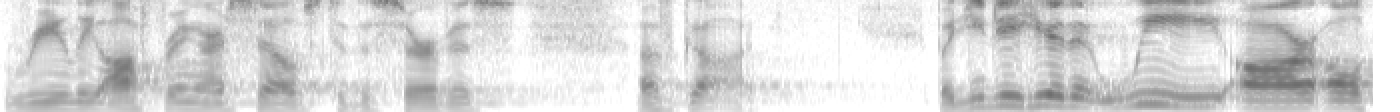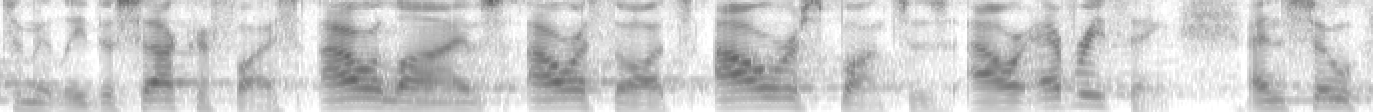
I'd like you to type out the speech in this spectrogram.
really offering ourselves to the service of God. But you need to hear that we are ultimately the sacrifice our lives, our thoughts, our responses, our everything. And so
